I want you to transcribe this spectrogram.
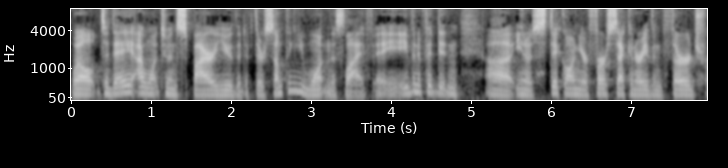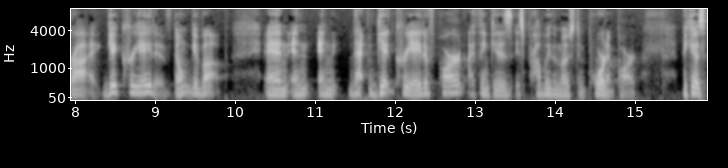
Well, today I want to inspire you that if there's something you want in this life, even if it didn't, uh, you know, stick on your first, second, or even third try, get creative. Don't give up and and and that get creative part i think is is probably the most important part because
